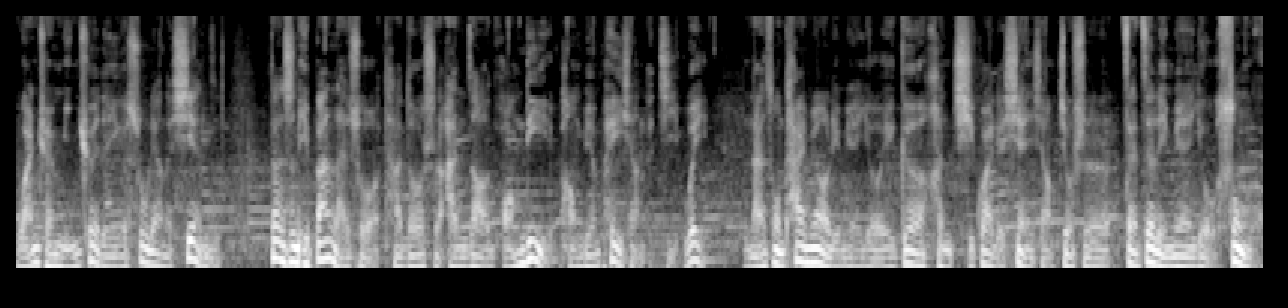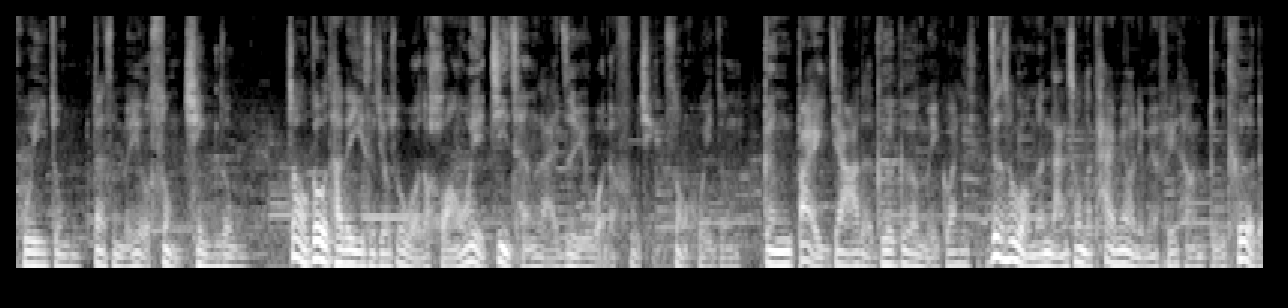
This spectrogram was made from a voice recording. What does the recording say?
完全明确的一个数量的限制，但是一般来说，它都是按照皇帝旁边配享的几位。南宋太庙里面有一个很奇怪的现象，就是在这里面有宋徽宗，但是没有宋钦宗。赵构他的意思就是说，我的皇位继承来自于我的父亲宋徽宗，跟败家的哥哥没关系。这是我们南宋的太庙里面非常独特的。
